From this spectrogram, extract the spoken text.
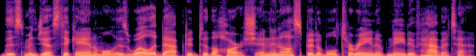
This majestic animal is well adapted to the harsh and inhospitable terrain of native habitat.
